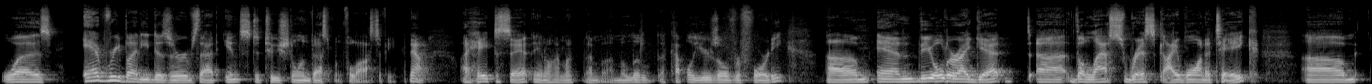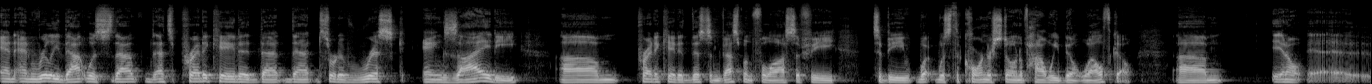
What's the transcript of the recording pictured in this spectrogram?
was everybody deserves that institutional investment philosophy. Now, I hate to say it, you know, I'm a, I'm, I'm a little, a couple years over 40. Um, and the older I get, uh, the less risk I want to take. Um, and and really that was that that's predicated that that sort of risk anxiety um, predicated this investment philosophy to be what was the cornerstone of how we built Wealthco. Um, you know, uh,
